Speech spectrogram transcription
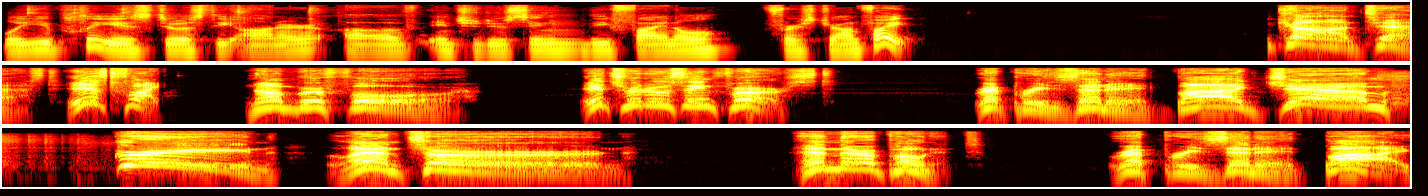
will you please do us the honor of introducing the final first round fight? Contest is fight number four. Introducing first, represented by Jim Green Lantern. And their opponent, represented by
